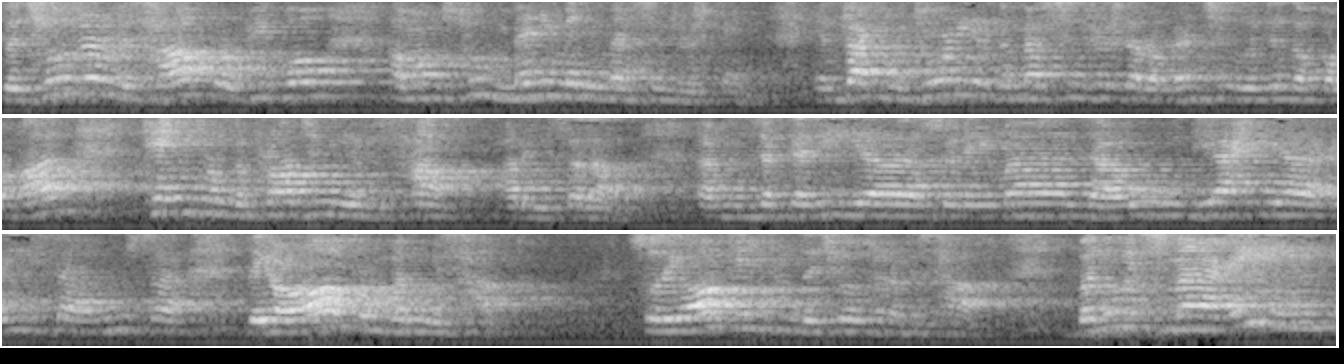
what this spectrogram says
The children of Ishaq were people amongst whom many, many messengers came. In fact, majority of the messengers that are mentioned within the Quran came from the progeny of Ishaq a.s. I mean, Zakaria, Sulaiman, Dawood, Yahya, Isa, Musa, they are all from Banu Ishaq. So they all came from the children of Ishaq. Banu Ismail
